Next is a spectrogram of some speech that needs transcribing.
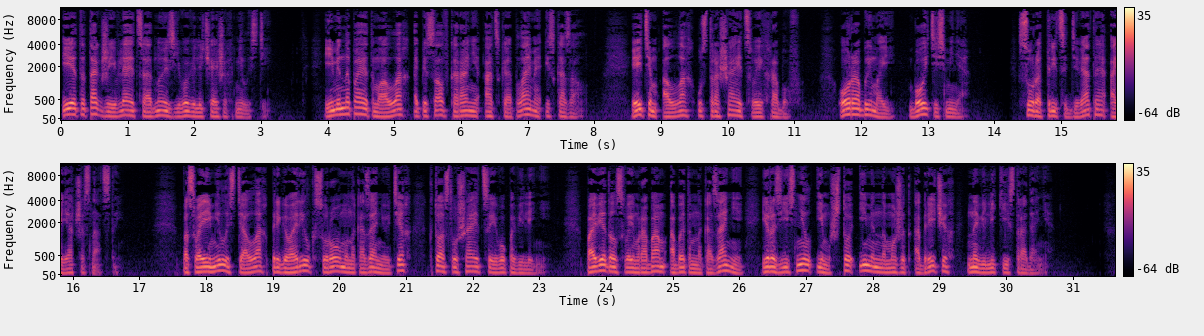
И это также является одной из его величайших милостей – Именно поэтому Аллах описал в Коране адское пламя и сказал, «Этим Аллах устрашает своих рабов. О рабы мои, бойтесь меня». Сура 39, аят 16. По своей милости Аллах приговорил к суровому наказанию тех, кто ослушается его повелений. Поведал своим рабам об этом наказании и разъяснил им, что именно может обречь их на великие страдания.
